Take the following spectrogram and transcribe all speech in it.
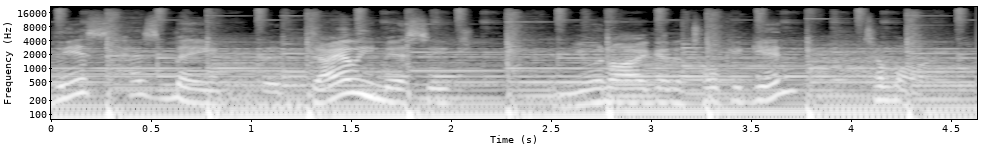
This has been the Daily Message, and you and I are going to talk again tomorrow.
